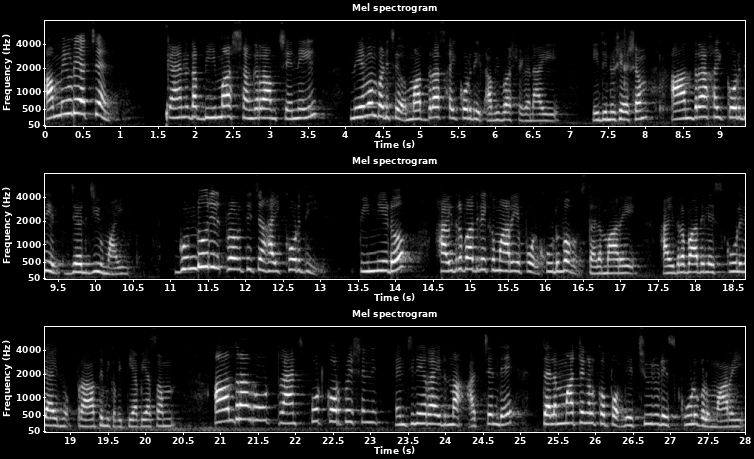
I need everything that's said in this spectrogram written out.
അമ്മയുടെ അച്ഛൻ കാനഡ ഭീമ ശങ്കറാം ചെന്നൈയിൽ നിയമം പഠിച്ച് മദ്രാസ് ഹൈക്കോടതിയിൽ അഭിഭാഷകനായി. ഇതിനുശേഷം ആന്ധ്ര ഹൈക്കോടതിയിൽ ജഡ്ജിയുമായി. ഗുണ്ടൂരിൽ പ്രവർത്തിച്ച ഹൈക്കോടതി പിന്നീട് ഹൈദരാബാദിലേക്ക് മാറിയപ്പോൾ കുടുംബവും സ്ഥലം മാറി. ഹൈദരാബാദിലെ സ്കൂളിലായിരുന്നു പ്രാഥമിക വിദ്യാഭ്യാസം. ആന്ധ്ര റോഡ് ട്രാൻസ്പോർട്ട് കോർപ്പറേഷൻ എഞ്ചിനീയറായിരുന്ന അച്ഛന്റെ സ്ഥലം മാറ്റങ്ങൾക്കൊപ്പം യെച്ചൂരിയുടെ സ്കൂളുകളും മാറി.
